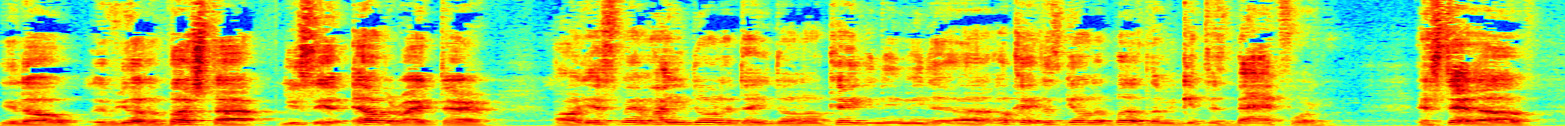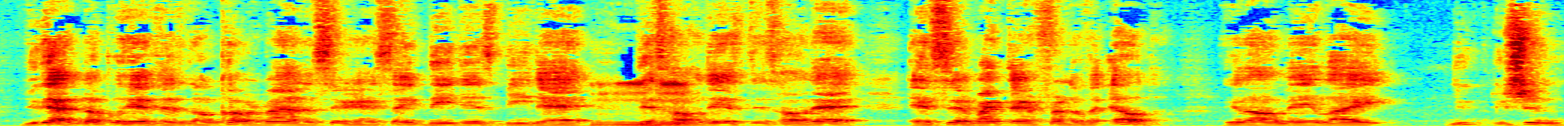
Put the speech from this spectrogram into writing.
you know, if you're on the bus stop, you see an elder right there. Oh, yes, ma'am. How you doing today? You doing okay? You need me to? Uh, okay, let's get on the bus. Let me get this bag for you. Instead of you got knuckleheads that's gonna come around and sit here and say, "Be this, be that, this Mm-hmm. hold this, this whole that," and sit right there in front of an elder. You know what I mean? Like you, you shouldn't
